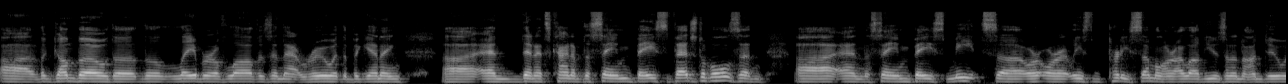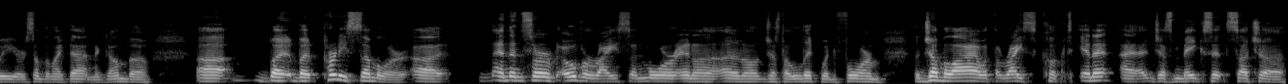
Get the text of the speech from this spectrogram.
uh, the gumbo the the labor of love is in that roux at the beginning uh, and then it's kind of the same base vegetables and uh, and the same base meats uh, or or at least pretty similar. I love using an andouille or something like that in a gumbo. Uh, but but pretty similar. Uh, and then served over rice and more in a, in a just a liquid form. The jambalaya with the rice cooked in it uh, just makes it such a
